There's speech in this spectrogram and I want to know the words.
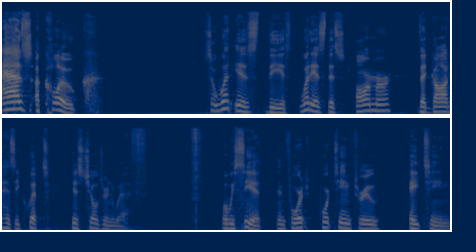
as a cloak. So, what is, the, what is this armor that God has equipped his children with? Well, we see it in 14 through 18.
